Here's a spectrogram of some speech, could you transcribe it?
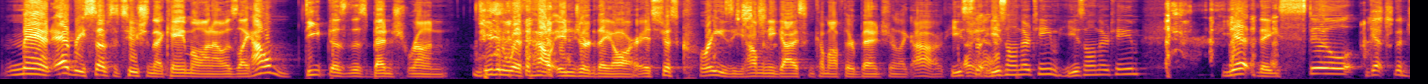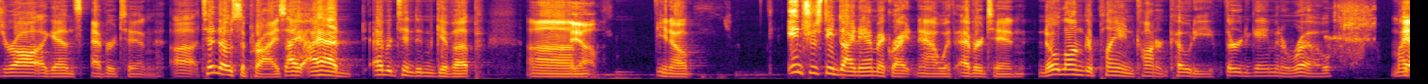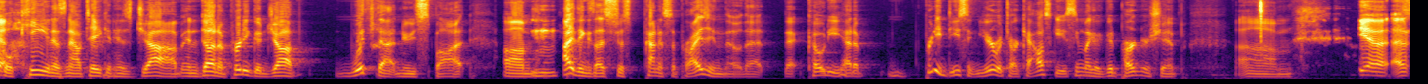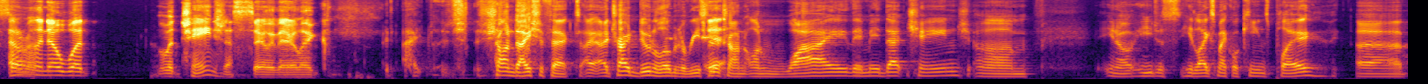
Man, every substitution that came on, I was like, how deep does this bench run? Even with how injured they are, it's just crazy how many guys can come off their bench. And like, ah, he's Oh, yeah. he's on their team. He's on their team. Yet they still get the draw against Everton. Uh, to no surprise, I, I had Everton didn't give up. Um, Yeah. You know, interesting dynamic right now with Everton. No longer playing Conor Coady, third game in a row. Michael Yeah. Keane has now taken his job and done a pretty good job with that new spot. Um, Mm-hmm. I think that's just kind of surprising though that that Coady had a pretty decent year with Tarkowski. It seemed like a good partnership. Um, Yeah. I, I don't really know what what changed necessarily there. Like, I, Sean Dyche effect. I, I tried doing a little bit of research Yeah. on on why they made that change. Um, you know, he just he likes Michael Keane's play. Uh,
